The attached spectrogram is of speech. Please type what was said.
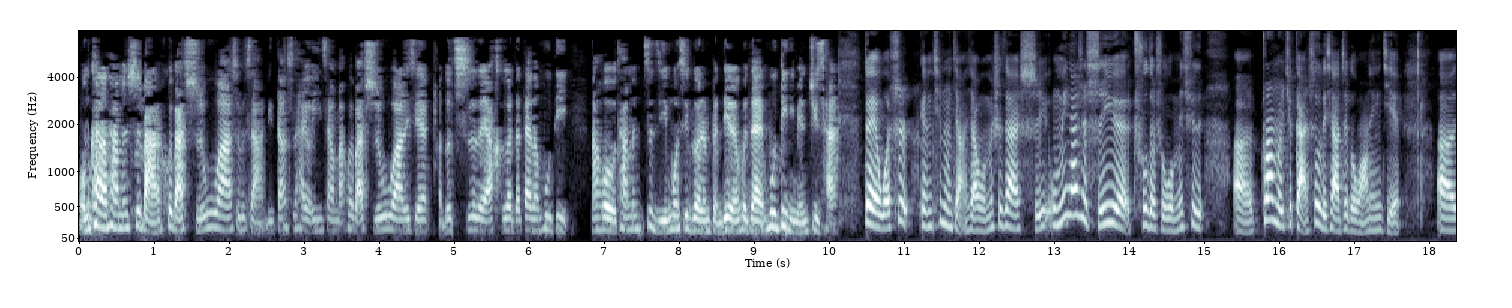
我们看到他们是把会把食物啊，是不是啊？你当时还有印象吗？会把食物啊那些很多吃的呀、喝的带到墓地，然后他们自己墨西哥人本地人会在墓地里面聚餐。对，我是跟听众讲一下，我们是在十，我们应该是十一月初的时候，我们去呃专门去感受了一下这个亡灵节。呃，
